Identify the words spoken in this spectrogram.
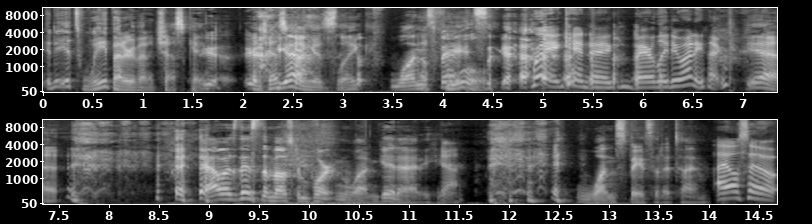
It, it's way better than a chess king. Yeah, A chess yeah. king is like One A space. fool. Right. Can uh, can barely do anything. yeah. How is this the most important one? Get out of here. Yeah. One space at a time. I also,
